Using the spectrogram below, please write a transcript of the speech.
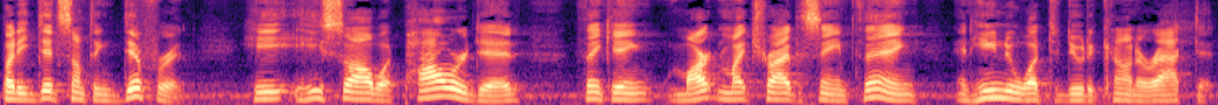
But he did something different. He he saw what Power did, thinking Martin might try the same thing, and he knew what to do to counteract it.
